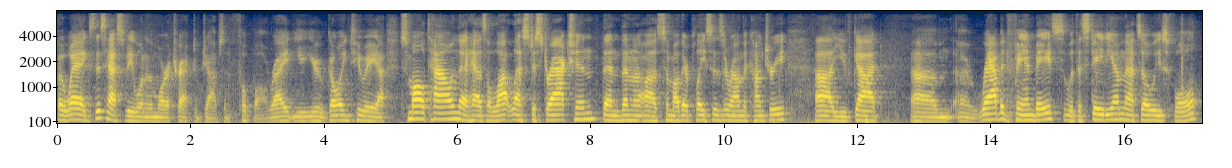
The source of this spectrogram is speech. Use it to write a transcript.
but Wags, this has to be one of the more attractive jobs in football, right? You you're going to a, uh small town that has a lot less distraction than than uh, some other places around the country. Uh, you've got um, a rabid fan base with a stadium that's always full.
